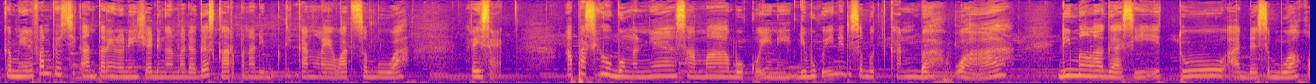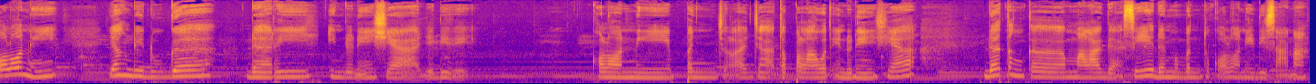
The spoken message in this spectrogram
kemiripan fisik antara Indonesia dengan Madagaskar pernah dibuktikan lewat sebuah riset. Apa sih hubungannya sama buku ini? Di buku ini disebutkan bahwa di Malagasi itu ada sebuah koloni yang diduga dari Indonesia. Jadi koloni penjelajah atau pelaut Indonesia datang ke Malagasi dan membentuk koloni di sana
